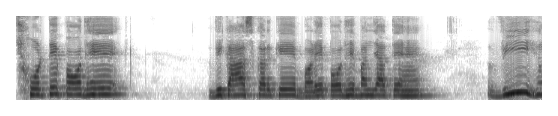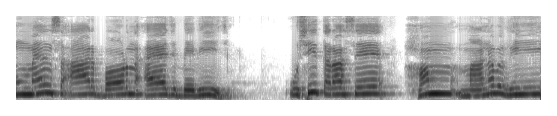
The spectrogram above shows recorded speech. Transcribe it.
छोटे पौधे विकास करके बड़े पौधे बन जाते हैं। We humans are born as babies उसी तरह से हम मानव भी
